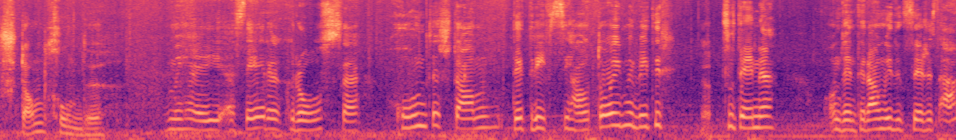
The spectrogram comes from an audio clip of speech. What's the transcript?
Stammkunden? Wir haben einen sehr grossen Kundenstamm. Der trifft sie halt auch immer wieder Ja. zu denen. Und wenn du dann auch wieder siehst, ah,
